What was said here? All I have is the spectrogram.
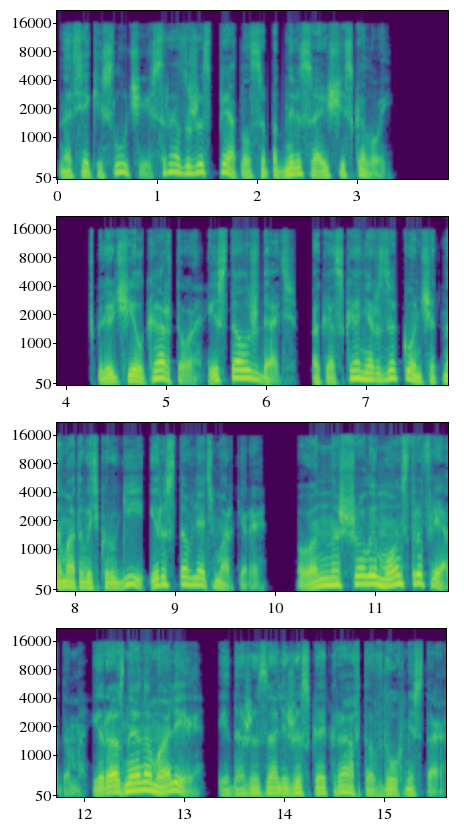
На всякий случай сразу же спрятался под нависающей скалой. Включил карту и стал ждать, пока сканер закончит наматывать круги и расставлять маркеры. Он нашел и монстров рядом, и разные аномалии, и даже залежи Скайкрафта в двух местах.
